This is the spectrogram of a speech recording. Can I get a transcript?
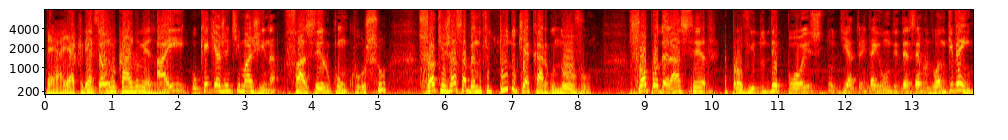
É, aí é a criação então, cargo mesmo. Né? Aí, o que que a gente imagina? Fazer o concurso, só que já sabendo que tudo que é cargo novo só poderá ser provido depois do dia 31 de dezembro do ano que vem.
